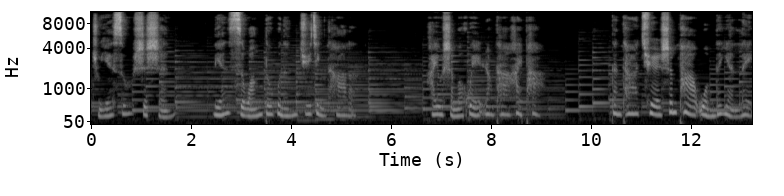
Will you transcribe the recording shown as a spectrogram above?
主耶稣是神，连死亡都不能拘禁他了，还有什么会让他害怕？但他却生怕我们的眼泪。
